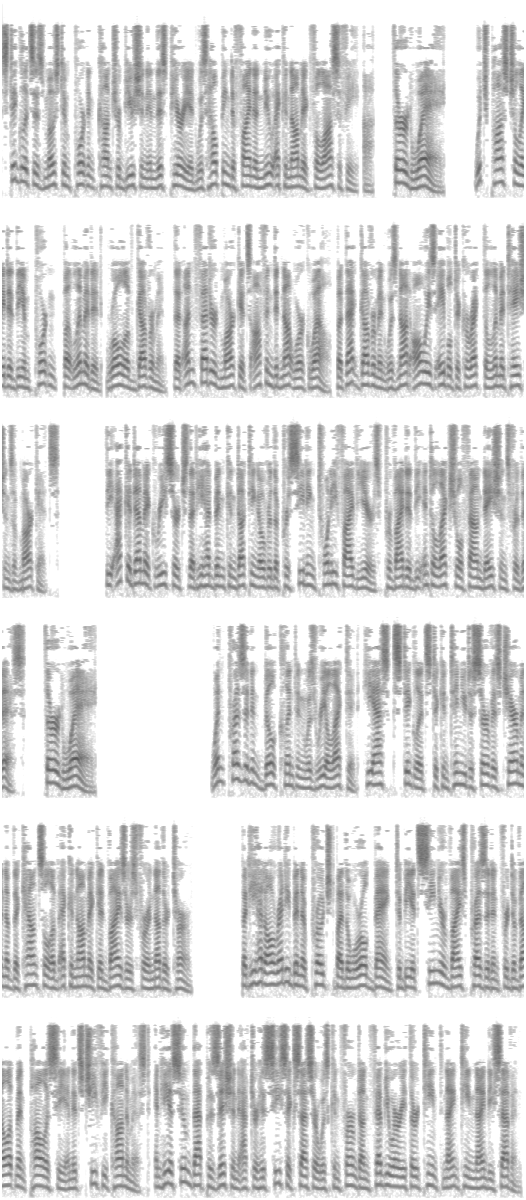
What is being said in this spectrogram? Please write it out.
Stiglitz's most important contribution in this period was helping define a new economic philosophy, a third way, which postulated the important, but limited, role of government, that unfettered markets often did not work well, but that government was not always able to correct the limitations of markets. The academic research that he had been conducting over the preceding 25 years provided the intellectual foundations for this third way when President Bill Clinton was re-elected, he asked Stiglitz to continue to serve as chairman of the Council of Economic Advisers for another term. But he had already been approached by the World Bank to be its senior vice president for development policy and its chief economist, and he assumed that position after his Xi successor was confirmed on February 13, 1997.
